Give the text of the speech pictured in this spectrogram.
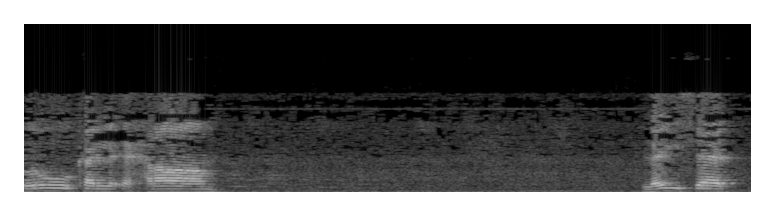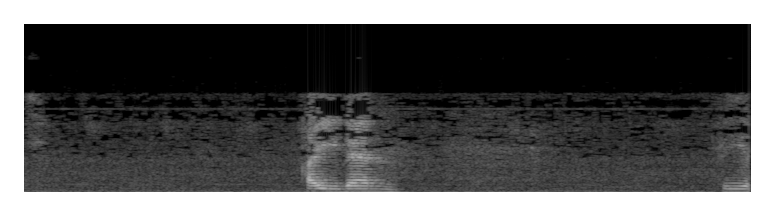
تروك الإحرام. ليست قيدا في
